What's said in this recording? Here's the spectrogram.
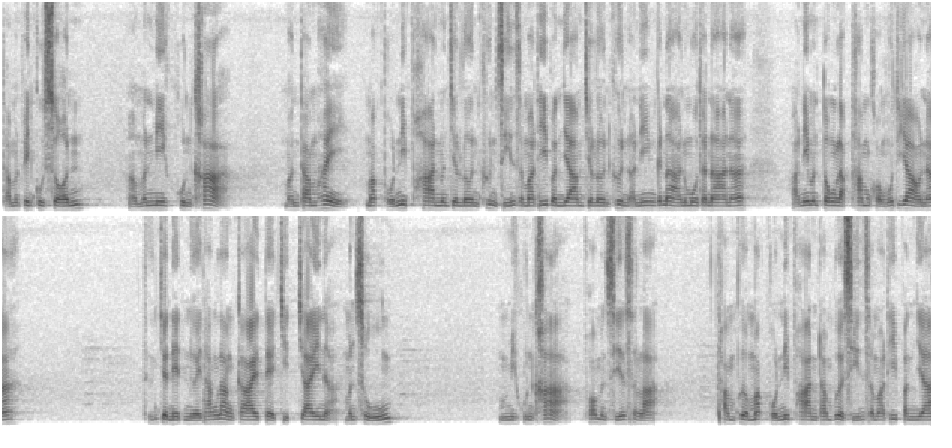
ถ้ามันเป็นกุศลมันมีคุณค่า มันทำให้ มรรคผลนิพพานมันจเจริญขึ้นศีลสมาธิปัญญามเจริญขึ้น อันนี้ก็น่าอนุโมทนานะ อันนี้มันตรงหลักธรรมของพุทธเจ้านะ ถึงจะเหน็ดเหนื่อยทางร่างกาย แต่จิตใจนะ่ะมันสูง มันมีคุณค่า เพราะมันเสียสละทำเพื่อมรรคผลนิพพานทำเพื่อศีลสมาธิปัญญา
